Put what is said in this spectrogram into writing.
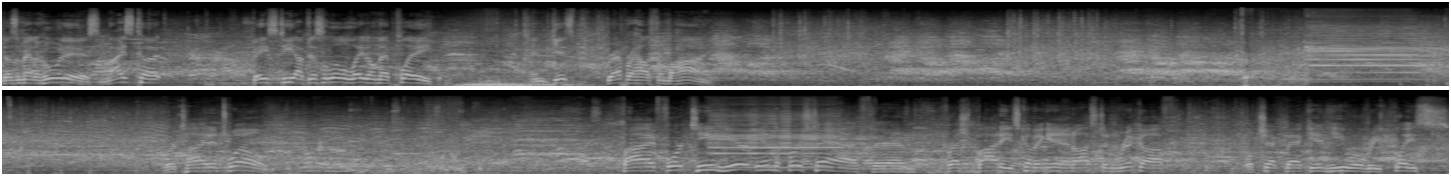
Doesn't matter who it is. Nice cut. Bates Diop just a little late on that play and gets Grapperhaus from behind. We're tied at 12. 5-14 here in the first half, and fresh bodies coming in. Austin Rickoff will check back in. He will replace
